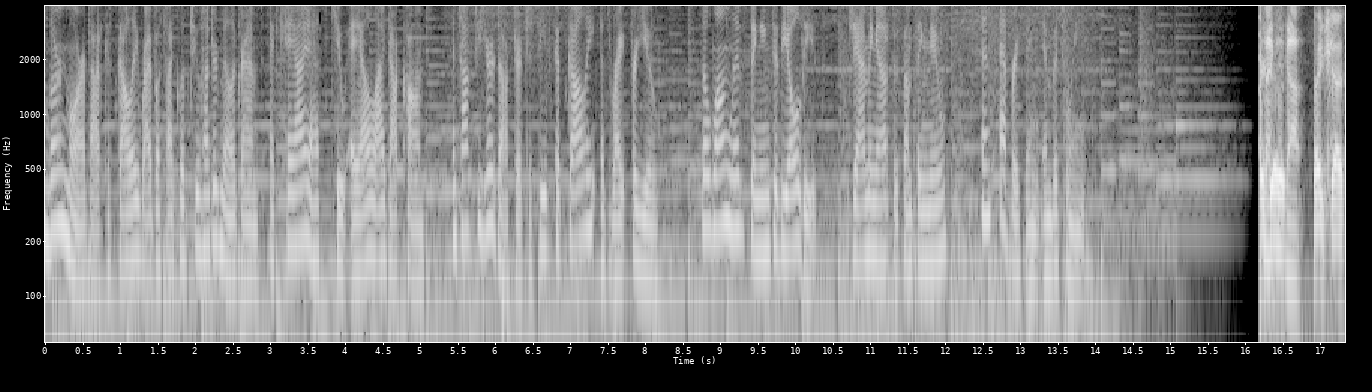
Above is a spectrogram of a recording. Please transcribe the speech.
Learn more about Kisqali Ribociclib 200 milligrams at kisqali.com and talk to your doctor to see if Kisqali is right for you. So long live singing to the oldies, jamming out to something new, and everything in between. Thanks, Scott. Thanks, guys.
